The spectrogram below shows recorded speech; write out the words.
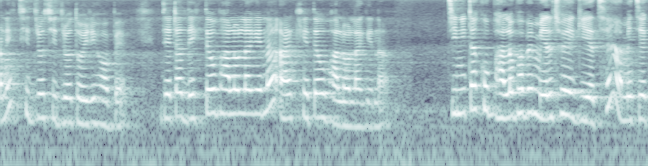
অনেক ছিদ্র ছিদ্র তৈরি হবে, যেটা দেখতেও ভালো লাগে না আর খেতেও ভালো লাগে না। চিনিটা খুব ভালোভাবে মেল্ট হয়ে গিয়েছে, আমি চেক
